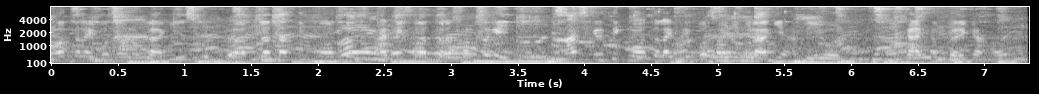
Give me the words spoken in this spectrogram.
महत्त्वलाई बचाउनको लागि यसको पुरातात्विक महत्त्व धार्मिक महत्त्व र सँगसँगै सांस्कृतिक महत्त्वलाई पनि बचाउनको लागि हामीले यो कार्यक्रम गरेका हौँ।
